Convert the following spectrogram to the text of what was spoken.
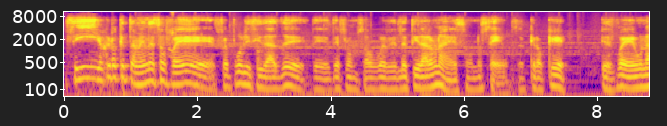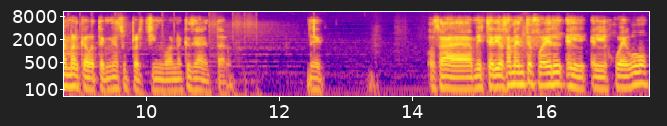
Sí, yo creo que también eso fue, fue publicidad de, de, de From Software. Le tiraron a eso, no sé. O sea, creo que, que fue una mercadotecnia súper chingona que se aventaron. De, o sea, misteriosamente fue el, el, el juego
